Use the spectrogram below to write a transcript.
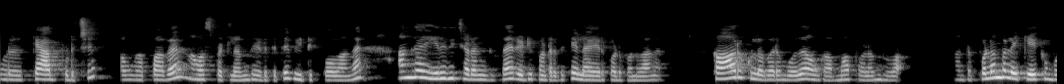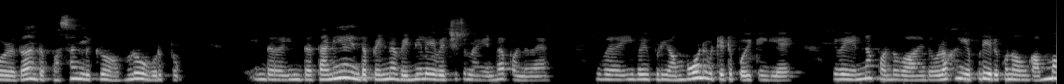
ஒரு கேப் பிடிச்சி அவங்க அப்பாவை ஹாஸ்பிட்டல்லேருந்து எடுத்துகிட்டு வீட்டுக்கு போவாங்க. அங்கே இறுதி சடங்குக்கு ரெடி பண்ணுறதுக்கு எல்லாம் ஏற்பாடு பண்ணுவாங்க. காருக்குள்ளே வரும்போது அவங்க அம்மா புலம்புவா. அந்த புலம்பலை கேட்கும்பொழுது தான் இந்த பசங்களுக்கு அவ்வளோ உறுத்தும். இந்த இந்த தனியாக இந்த பெண்ணை வெண்ணிலையை வச்சுட்டு நான் என்ன பண்ணுவேன்? இவ இவ இப்படி அம்போன்னு விட்டுட்டு போயிட்டீங்களே. இவன் என்ன பண்ணுவா? இந்த உலகம் எப்படி இருக்குன்னு அவங்க அம்மா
